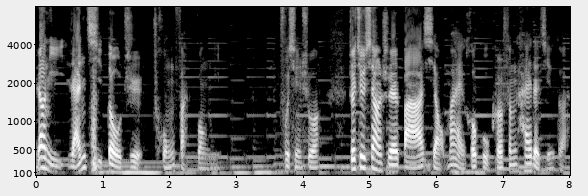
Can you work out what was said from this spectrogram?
让你燃起斗志，重返光明。父亲说，这就像是把小麦和谷壳分开的阶段。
